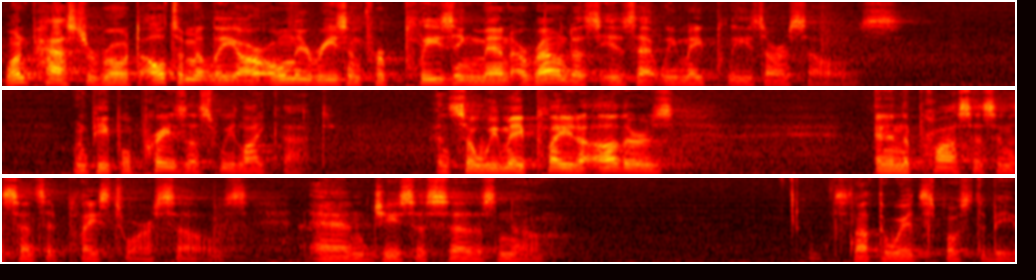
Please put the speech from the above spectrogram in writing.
One pastor wrote Ultimately, our only reason for pleasing men around us is that we may please ourselves. When people praise us, we like that. And so we may play to others, and in the process, in a sense, it plays to ourselves. And Jesus says, No. It's not the way it's supposed to be.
